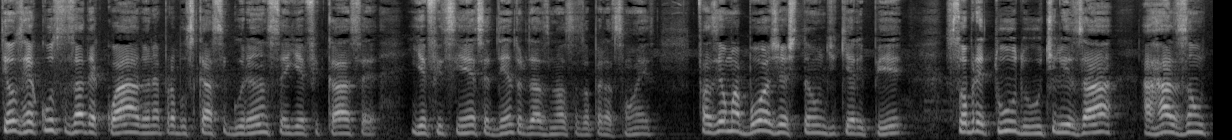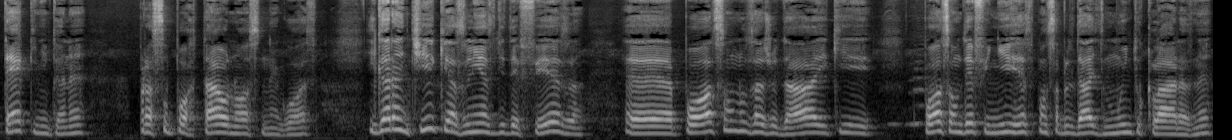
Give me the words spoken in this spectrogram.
ter os recursos adequados né, para buscar segurança e eficácia e eficiência dentro das nossas operações fazer uma boa gestão de QLP, sobretudo utilizar a razão técnica né, para suportar o nosso negócio e garantir que as linhas de defesa é, possam nos ajudar e que possam definir responsabilidades muito claras, né?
